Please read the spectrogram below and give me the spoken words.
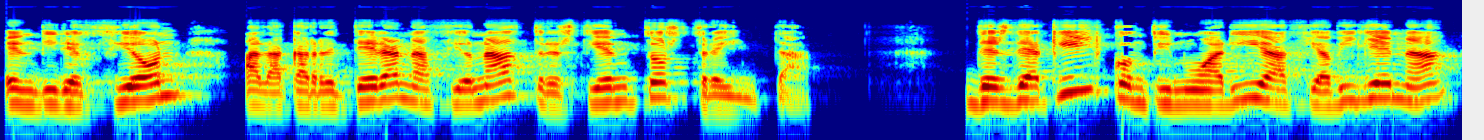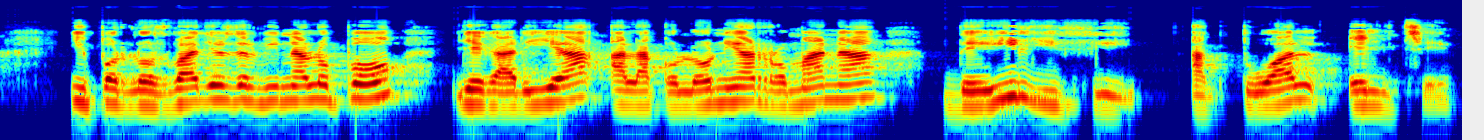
en dirección a la carretera nacional 330. Desde aquí continuaría hacia Villena y por los valles del Vinalopó llegaría a la colonia romana de Illici, actual Elche.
